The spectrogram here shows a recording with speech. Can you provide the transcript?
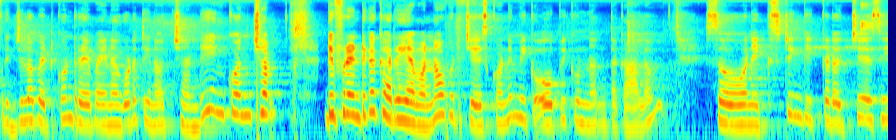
ఫ్రిడ్జ్లో పెట్టుకొని రేపైనా కూడా తినొచ్చండి. ఇంకొంచెం డిఫరెంట్గా కర్రీ ఏమన్నా ఒకటి చేసుకోండి. మీకు ఓపిక ఉన్నంత కాలం. సో నెక్స్ట్ ఇంక ఇక్కడ వచ్చేసి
